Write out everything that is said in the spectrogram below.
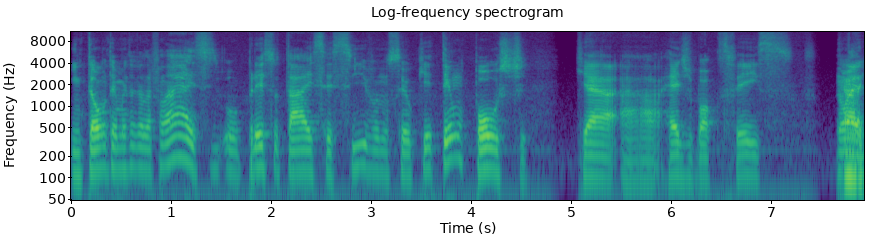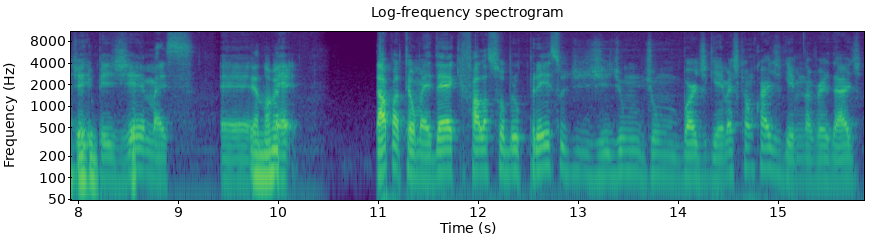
Então tem muita galera falando, ah, esse, o preço tá excessivo, não sei o que. Tem um post que a, a Redbox fez. Não é, é de RPG, mas é, é, nome... é, dá para ter uma ideia que fala sobre o preço de, de, de, um, de um board game. Acho que é um card game, na verdade.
